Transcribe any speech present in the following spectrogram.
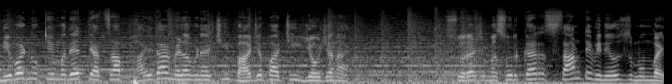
निवडणुकीमध्ये त्याचा फायदा मिळवण्याची भाजपाची योजना आहे. Suraj Masurkar Saam TV news Mumbai.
